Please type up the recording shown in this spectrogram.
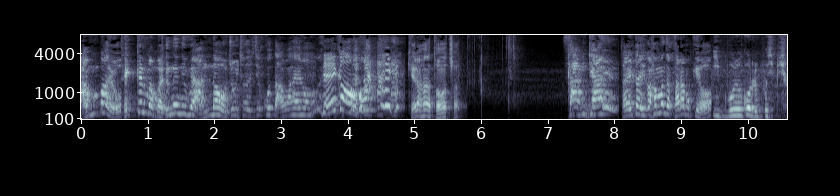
안 봐요. 댓글만 봐요. 은혜님 왜 안 나오죠? 저 이제 곧 나와요. 내가 어떻게? 계란 하나 더 넣자. 쌍결! 자, 일단 이거 한 번 더 갈아볼게요. 이 몰골을 보십시오.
